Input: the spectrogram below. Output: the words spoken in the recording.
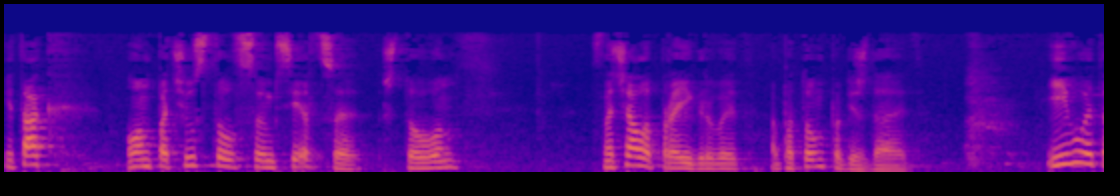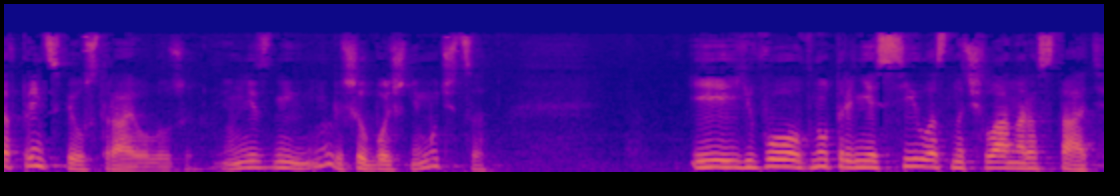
Итак, он почувствовал в своем сердце, что он сначала проигрывает, а потом побеждает. И его это, в принципе, устраивало уже. Он не, не, ну, решил больше не мучиться. И его внутренняя сила начала нарастать.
